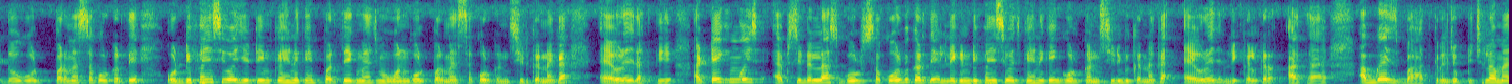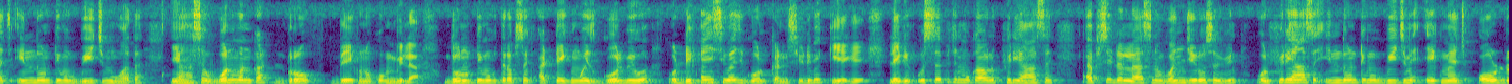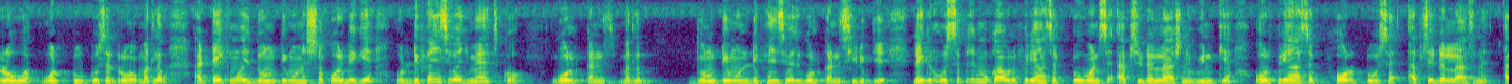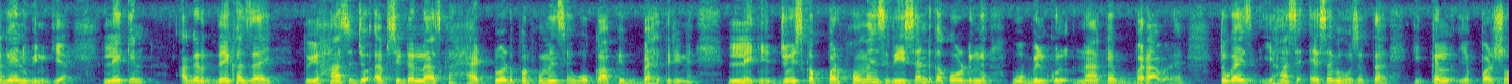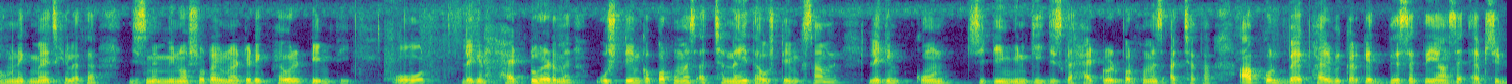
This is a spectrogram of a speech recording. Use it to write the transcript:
दो गोल पर मैच स्कोर करते और डिफेंसिव वाइज ये टीम कहीं ना कहीं प्रत्येक मैच में वन गोल पर मैच स्कोर कंसीड करने का एवरेज रखती है। Attacking wise F C Dallas goal score भी करती है, लेकिन डिफेंसिव वाइज कहीं ना कहीं गोल कंसीड भी करने का एवरेज निकल कर आता है। अब गाइज़ बात करें, जो पिछला मैच इन दोनों टीमों के बीच में हुआ था, यहाँ से वन वन का ड्रॉ देखने को मिला। दोनों टीमों की तरफ़ से अटैकिंग वाइज गोल भी हुआ और डिफेंसिव वाइज गोल कंसीड भी किए गए। लेकिन उससे पिछले मुकाबले फिर यहाँ से एफ़ सी डल्लास ने वन ज़ीरो से विन और फिर यहाँ से इन दोनों टीमों के बीच में एक मैच और ड्रॉ हुआ, वो टू टू से ड्रॉ हुआ। मतलब अटैकिंग वाइज दोनों टीमों ने स्कोर भी किए और डिफेंसिव वाइज मैच को गोल मतलब दोनों टीमों ने डिफेंसिव वाइज गोल कंसीड किए। लेकिन उससे पिछले मुकाबले फिर यहाँ से टू वन से एफ़ सी डल्लास ने विन किया और फिर यहाँ से फोर टू से एफ़ सी डल्लास ने अगेन विन किया। लेकिन अगर देखा जाए तो यहाँ से जो एफ़ सी डल्लास का हेड टू हेड परफॉर्मेंस है, वो काफ़ी बेहतरीन है। लेकिन जो इसका परफॉर्मेंस रिसेंट का अकॉर्डिंग है, वो बिल्कुल ना के बराबर है। तो गाइज़ यहाँ से ऐसा भी हो सकता है कि कल या परसों हमने एक मैच खेला था, जिसमें मिनोसोटा यूनाइटेड एक फेवरेट टीम थी। और लेकिन हेड टू हेड में उस टीम का परफॉर्मेंस अच्छा नहीं था उस टीम के सामने। लेकिन कौन सी टीम विन की जिसका हेड टू हेड परफॉर्मेंस अच्छा था? आप कौन बैक फायर भी करके दे सकते यहाँ से एफ़ सी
